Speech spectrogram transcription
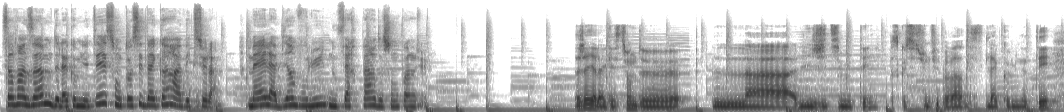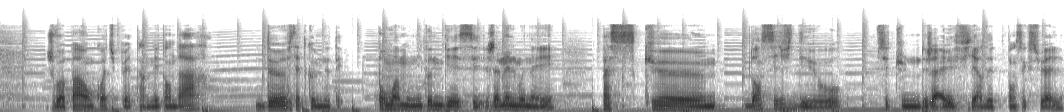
Certains hommes de la communauté sont aussi d'accord avec cela, mais elle a bien voulu nous faire part de son point de vue. Déjà, il y a la question de la légitimité, parce que si tu ne fais pas partie de la communauté, je vois pas en quoi tu peux être un étendard de cette communauté. Pour moi, mon icône gay, c'est Janelle Monae, parce que dans ses vidéos, c'est une. Déjà, elle est fière d'être pansexuelle.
